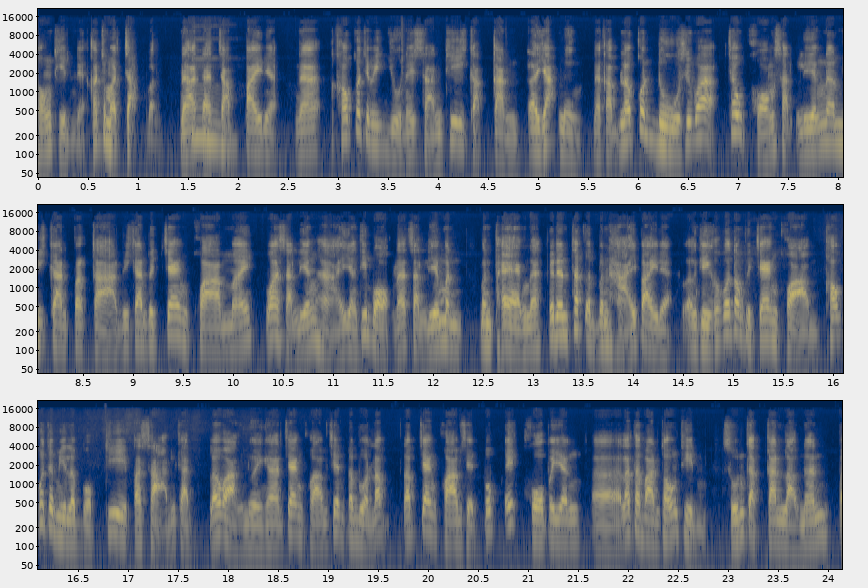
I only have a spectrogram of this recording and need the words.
ท้องถิ่นเนี่ยเขาจะมาจับมันนะแต่จับไปเนี่ยนะเขาก็จะไปอยู่ในสถานที่กักกันระยะหนึ่งนะครับแล้วก็ดูซิว่าเจ้าของสัตว์เลี้ยงนั้นมีการประกาศ มีการไปแจ้งความไหมว่าสัตว์เลี้ยงหายอย่างที่บอกนะสัตว์เลี้ยงมันมันแพงนะเพราะฉะนั้นถ้าเกิดมันหายไปเนี่ยบางทีเขาก็ต้องไปแจ้งความเขาก็จะมีระบบที่ประสานกัน ระหว่างหน่วยงานแจ้งความเช่นตำรวจรับรับแจ้งความเสร็จปุ๊บเอ็กโคไปยังรัฐบาลท้องถิ่น ศูนย์กักกันเหล่านั้นไป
